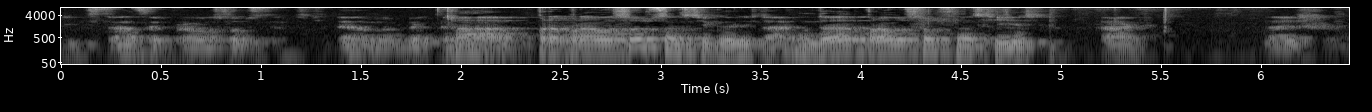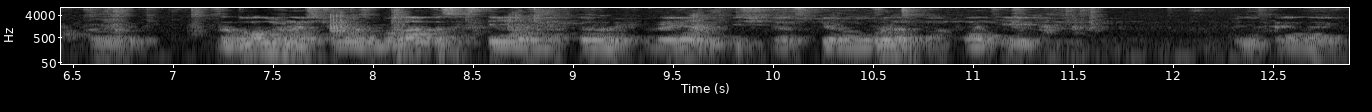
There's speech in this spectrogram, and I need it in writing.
регистрация права собственности. Да? Вы об этом- А, про право собственности говорите? Да. право собственности есть. Так, дальше. Задолженность у вас была по состоянию на 2 февраля 2021 года по оплате электроэнергии,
